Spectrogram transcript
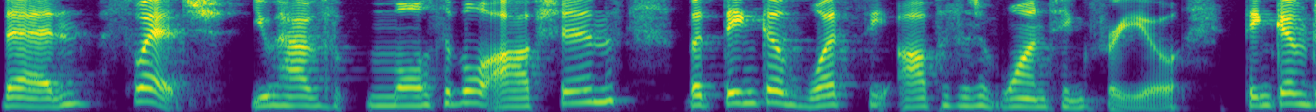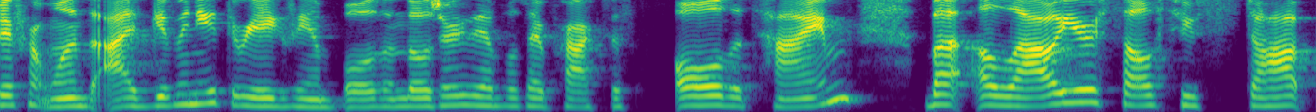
then switch. You have multiple options, but think of what's the opposite of wanting for you. Think of different ones. I've given you three examples, and those are examples I practice all the time, but allow yourself to stop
